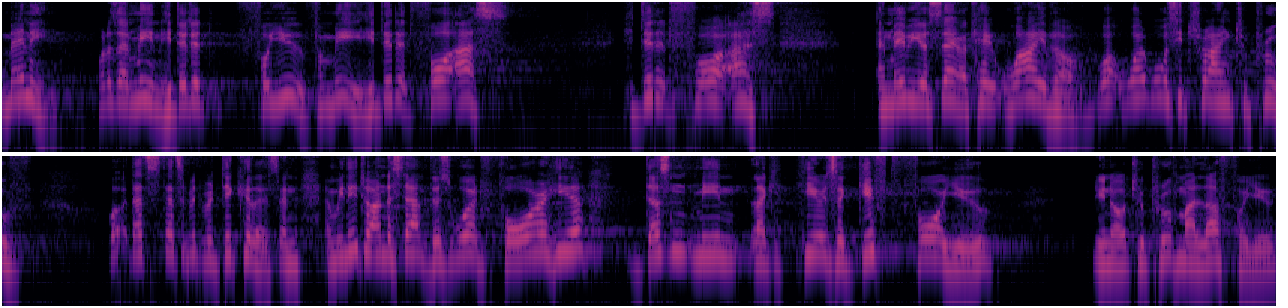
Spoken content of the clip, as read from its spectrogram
many. What does that mean? He did it for you, for me. He did it for us. He did it for us. And maybe you're saying, okay, why though? What, what, what was he trying to prove? Well, that's, that's a bit ridiculous. And, and we need to understand this word for here doesn't mean like, here's a gift for you, you know, to prove my love for you.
